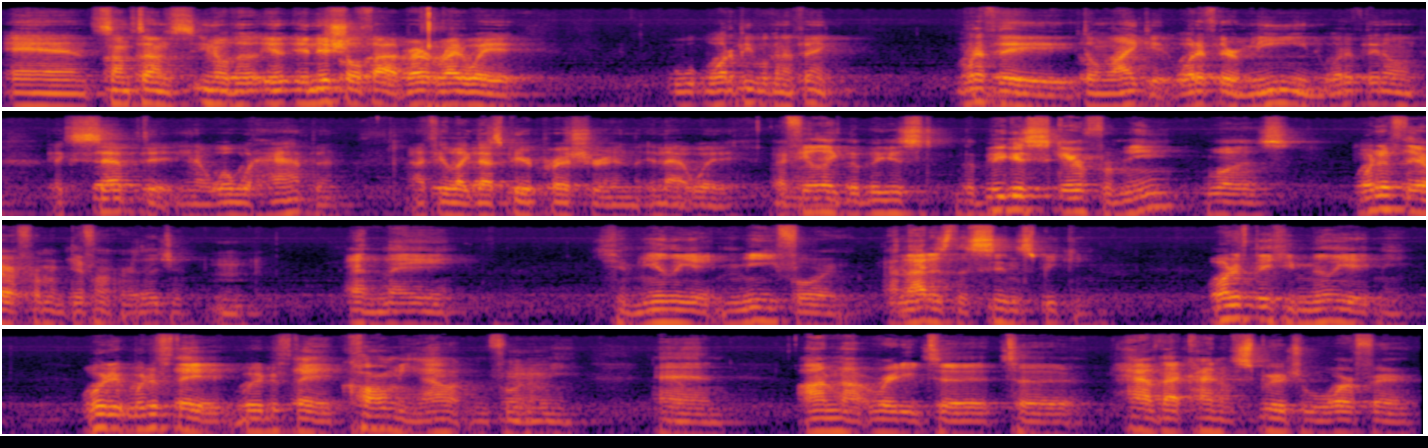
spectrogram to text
And sometimes, you know, the initial thought right, right away, what are people going to think? What if they don't like it? What if they're mean? What if they don't accept it? You know, what would happen? I feel like that's peer pressure in, in that way. I feel like the biggest the biggest scare for me was what if they are from a different religion Mm. And they humiliate me for it and that is the sin speaking. What if they humiliate me? What if, what if they what if they call me out in front of Mhm. me and I'm not ready to to have that kind of spiritual warfare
